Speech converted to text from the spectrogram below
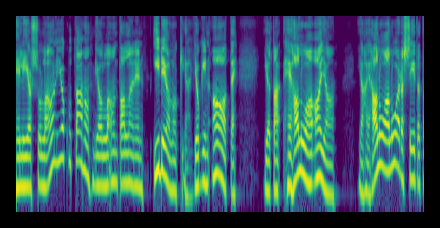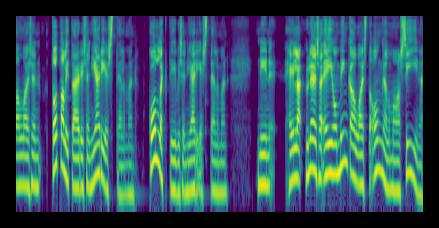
Eli jos sulla on joku taho, jolla on tällainen ideologia, jokin aate, jota he haluaa ajaa, ja he haluaa luoda siitä tällaisen totalitäärisen järjestelmän, kollektiivisen järjestelmän, niin heillä yleensä ei ole minkäänlaista ongelmaa siinä,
